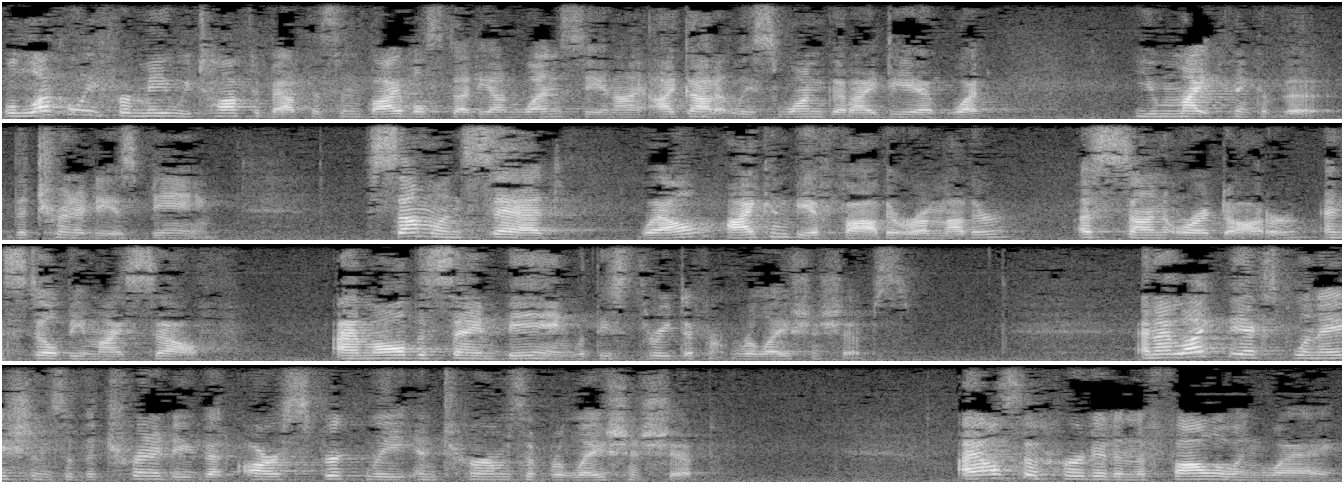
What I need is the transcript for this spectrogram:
Well, luckily for me, we talked about this in Bible study on Wednesday, and I, I got at least one good idea of what you might think of the, the Trinity as being. Someone said, Well, I can be a father or a mother, a son or a daughter, and still be myself. I am all the same being with these three different relationships. And I like the explanations of the Trinity that are strictly in terms of relationship. I also heard it in the following way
